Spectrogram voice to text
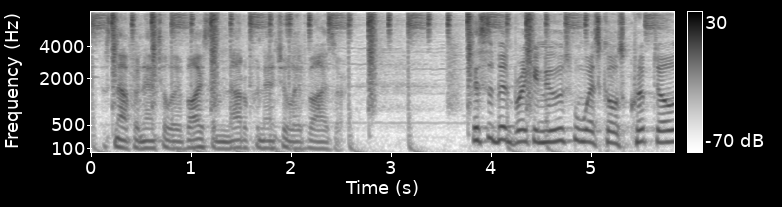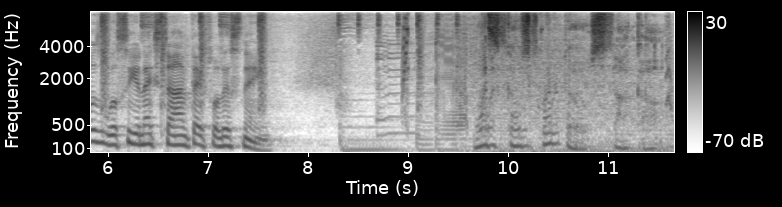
It's not financial advice. I'm not a financial advisor. This has been breaking news from West Coast Cryptos. We'll see you next time. Thanks for listening. westcoastcryptos.com.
